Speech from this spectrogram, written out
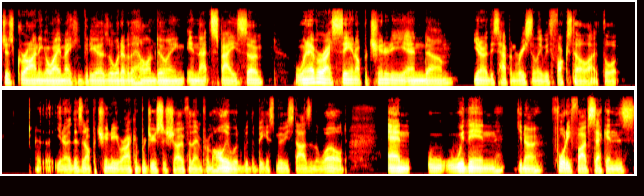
just grinding away making videos or whatever the hell I'm doing in that space. So whenever I see an opportunity, and um, you know, this happened recently with Foxtel, I thought, uh, you know, there's an opportunity where I can produce a show for them from Hollywood with the biggest movie stars in the world, and within you know 45 seconds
